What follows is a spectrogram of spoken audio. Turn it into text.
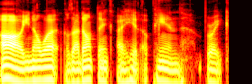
Oh, you know what? Because I don't think I hit append break.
